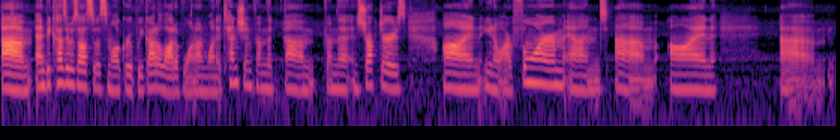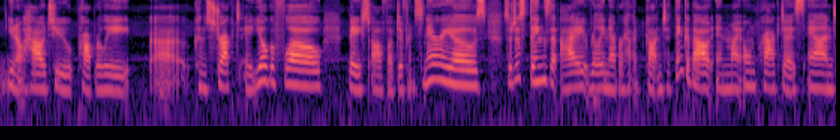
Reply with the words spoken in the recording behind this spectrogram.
um, and because it was also a small group we got a lot of one-on-one attention from the um, from the instructors on you know our form and um, on um, you know, how to properly uh, construct a yoga flow based off of different scenarios. So, just things that I really never had gotten to think about in my own practice. And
